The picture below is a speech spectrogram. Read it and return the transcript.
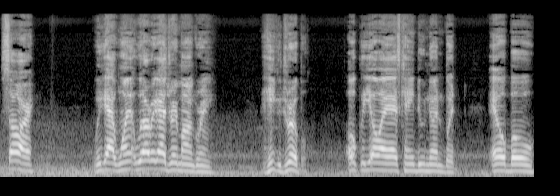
Sorry. We got one we already got Draymond Green. And he could dribble. Oakley, your ass can't do nothing but elbow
